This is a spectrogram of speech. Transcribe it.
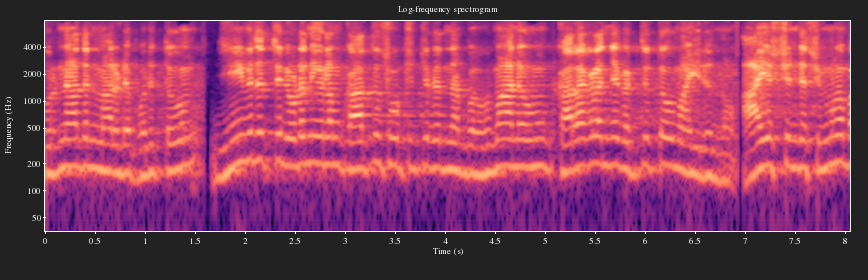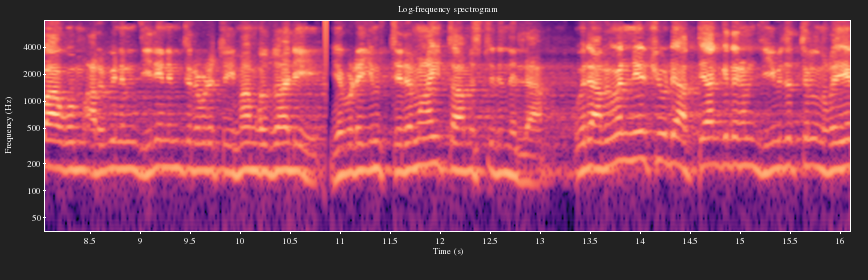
ഗുരുനാഥന്മാരുടെ പൊരുത്തവും ജീവിതത്തിലുടനീളം കാത്തു സൂക്ഷിച്ചിരുന്ന ബഹുമാനവും കറകളഞ്ഞ വ്യക്തിത്വവുമായിരുന്നു. ആയുഷിന്റെ സിംഹഭാഗവും അറിവിനും ദീനിനും ചിലവഴിച്ച ഇമാം ഗസാലി എവിടെയും സ്ഥിരമായി താമസിച്ചിരുന്നില്ല. ഒരു അറിവന്വേഷിയുടെ അത്യാഗ്രഹം ജീവിതത്തിൽ നിറയെ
